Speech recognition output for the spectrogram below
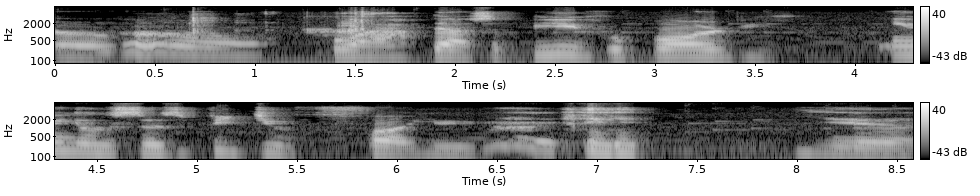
oh, wow, that's a beautiful Barbie. You know, says picture fire. yeah.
